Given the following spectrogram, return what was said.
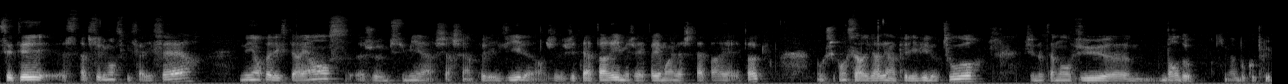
c'était absolument ce qu'il fallait faire. N'ayant pas d'expérience, je me suis mis à chercher un peu les villes. J'étais à Paris, mais j'avais pas les moyens d'acheter à Paris à l'époque. Donc j'ai commencé à regarder un peu les villes autour. J'ai notamment vu euh, Bordeaux, qui m'a beaucoup plu.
